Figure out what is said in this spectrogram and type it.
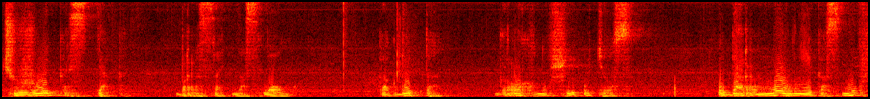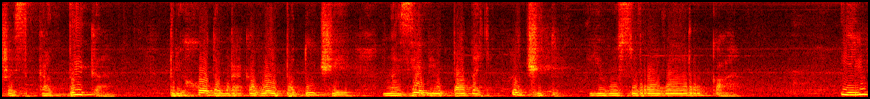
чужой костяк бросать на слом, как будто грохнувший утес. Ударом молнии коснувшись кадыка, приходом роковой подучей на землю падать учит его суровая рука. Или,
